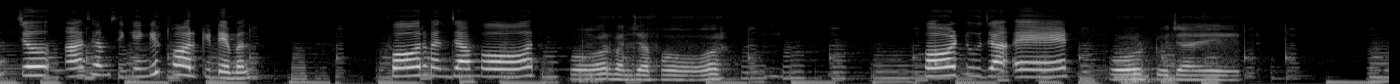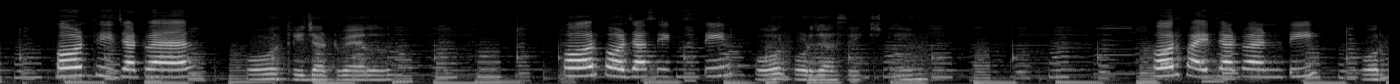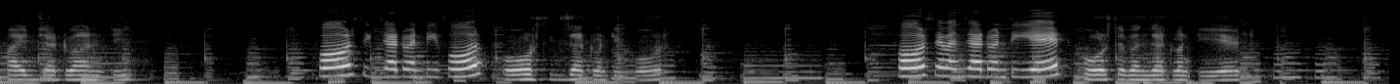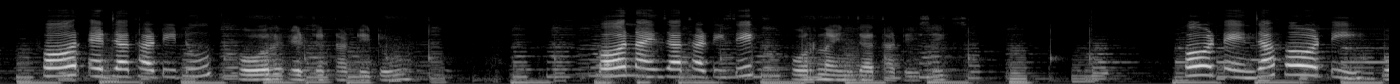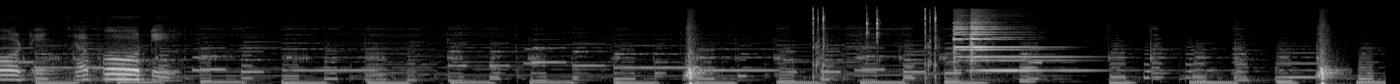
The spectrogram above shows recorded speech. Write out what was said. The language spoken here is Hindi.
बच्चों आज हम सीखेंगे फोर की टेबल फोर वन जा फोर फोर वन जा फोर फोर टू जा एट फोर टू जा एट फोर थ्री जा ट्वेल्व फोर थ्री जा ट्वेल्व फोर फोर जा सिक्सटीन फोर फोर जा सिक्सटीन फोर फाइव जा ट्वेंटी फोर फाइव जा ट्वेंटी 24. 4 6 24. 4 7 28. 4 7 28. 4 8 32. 4 8 32. 4 9 36. 4 9 36. 4 10 40. 4 10 40.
